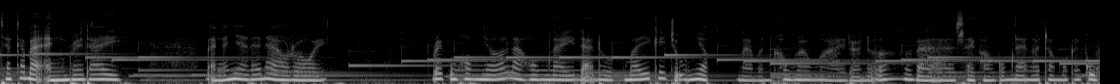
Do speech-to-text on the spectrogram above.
Chào các bạn, Ray đây. Bạn ở nhà thế nào rồi? Ray cũng không nhớ là hôm nay đã được mấy cái chủ nhật mà mình không ra ngoài rồi nữa. Và Sài Gòn cũng đang ở trong một cái cuộc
